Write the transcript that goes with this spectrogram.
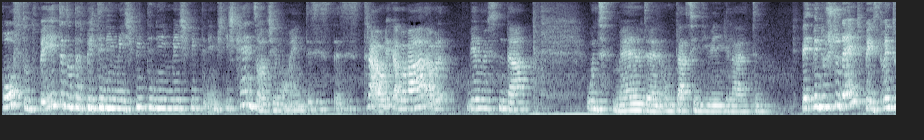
hofft und betet und sagt, bitte nimm mich, bitte nimm mich, bitte nimm mich. Ich kenne solche Momente, es ist, es ist traurig, aber wahr, aber wir müssen da uns melden und das in die Wege leiten. Wenn, wenn du Student bist, wenn du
